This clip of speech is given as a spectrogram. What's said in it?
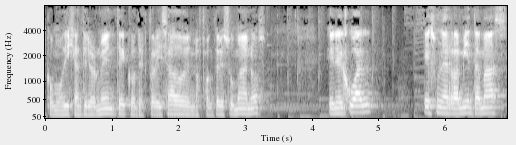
como dije anteriormente, contextualizado en los factores humanos, en el cual es una herramienta más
